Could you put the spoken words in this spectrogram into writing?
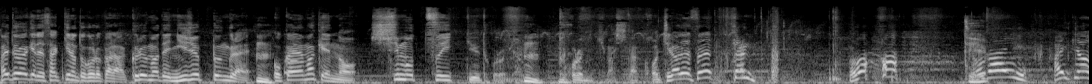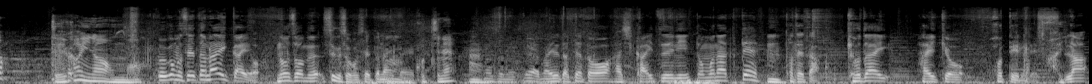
はい。というわけでさっきのところから車で20分ぐらい、うん。岡山県の下津井っていうところにある、うん。ところに来ました。こちらです。じゃん。うわっで巨大廃墟でかいなほんま。ここも瀬戸内海を望むすぐそこ瀬戸内海、うんこっちねうん望むでまあ言うたら瀬戸大橋開通に伴ってうん建てた巨大廃墟ホテルです、はい。ラ・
